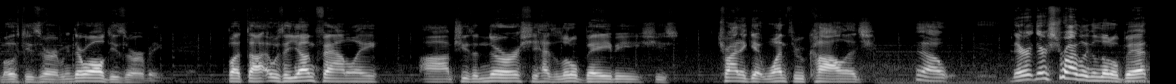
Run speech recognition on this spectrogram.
most deserving. They're all deserving. But uh, it was a young family. Um, she's a nurse. She has a little baby. She's trying to get one through college. You know, they're, they're struggling a little bit,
